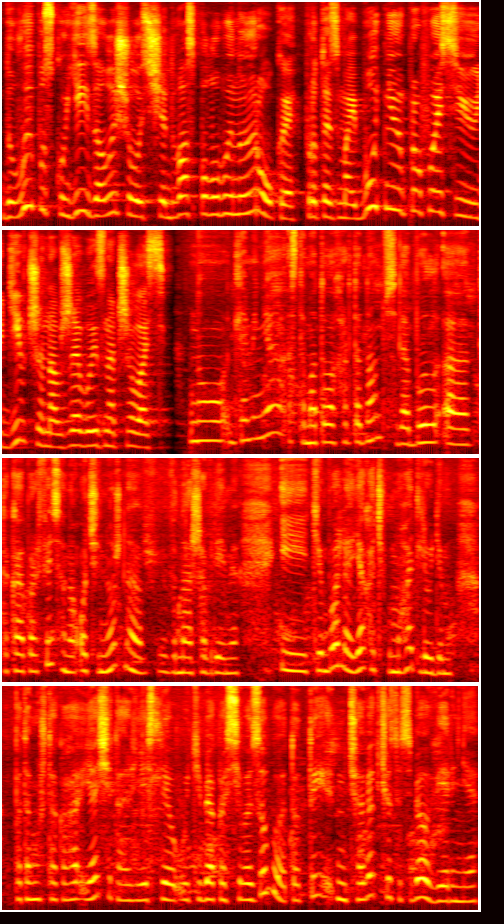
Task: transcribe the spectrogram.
До випуску їй залишилось ще два з половиною роки. Проте з майбутньою професією дівчина вже визначилась. Ну, для меня стоматолог-ортодонт всегда был э, такая профессия, она очень нужна в в наше время. И тем более я хочу помогать людям, потому что как я считаю, если у тебя красивые зубы, то ты, ну, человек чувствует себя увереннее,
